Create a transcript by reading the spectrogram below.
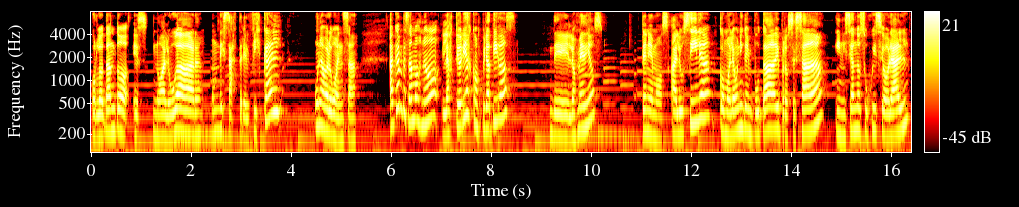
por lo tanto, es no al lugar, un desastre. El fiscal, una vergüenza. Acá empezamos, ¿no? Las teorías conspirativas de los medios, tenemos a Lucila como la única imputada y procesada, iniciando su juicio oral,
